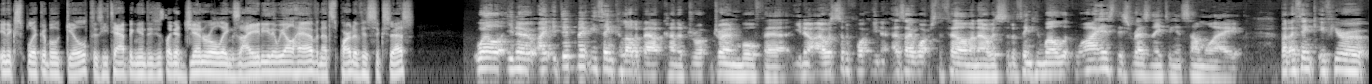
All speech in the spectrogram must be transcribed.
inexplicable guilt? Is he tapping into just like a general anxiety that we all have, and that's part of his success? Well, you know, I, it did make me think a lot about kind of dro- drone warfare. You know, I was sort of you know as I watched the film, and I was sort of thinking, well, why is this resonating in some way? But I think if you're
